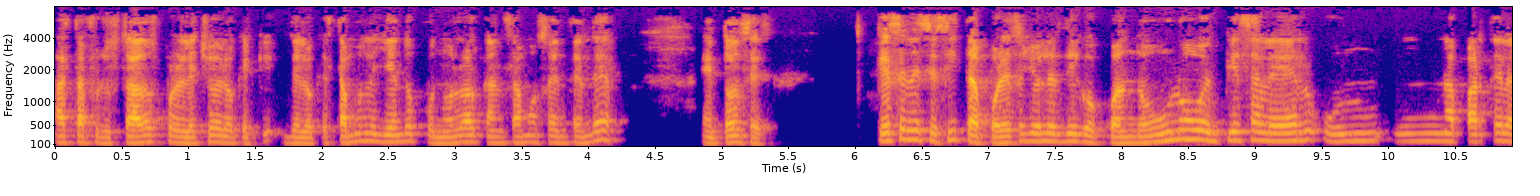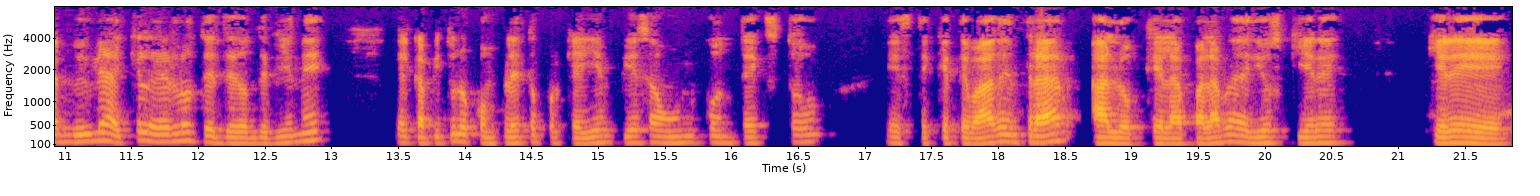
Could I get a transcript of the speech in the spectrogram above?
hasta frustrados por el hecho de lo que, de lo que estamos leyendo, pues no lo alcanzamos a entender. Entonces, ¿qué se necesita? Por eso yo les digo, cuando uno empieza a leer una parte de la Biblia, hay que leerlo desde donde viene el capítulo completo, porque ahí empieza un contexto este, que te va a adentrar a lo que la palabra de Dios quiere, quiere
